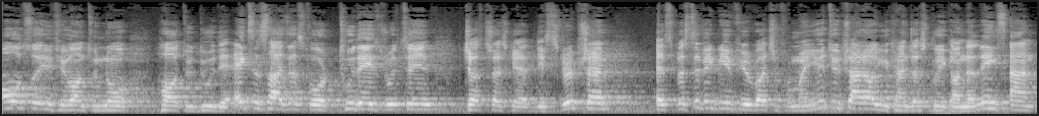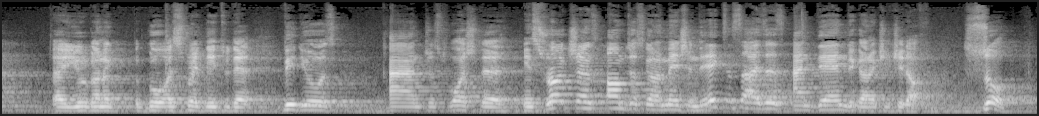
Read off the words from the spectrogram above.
also if you want to know how to do the exercises for today's routine, just check the description. Specifically, if you're watching from my YouTube channel, you can just click on the links and uh, you're gonna go straightly to the videos and just watch the instructions. I'm just gonna mention the exercises and then we're gonna kick it off. So,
